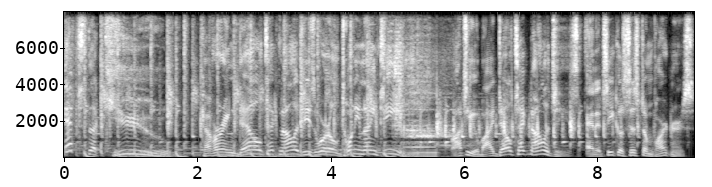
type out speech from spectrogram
it's theCUBE. Covering Dell Technologies World 2019. Brought to you by Dell Technologies and its ecosystem partners.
